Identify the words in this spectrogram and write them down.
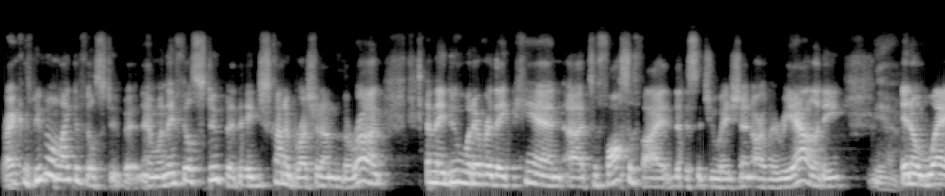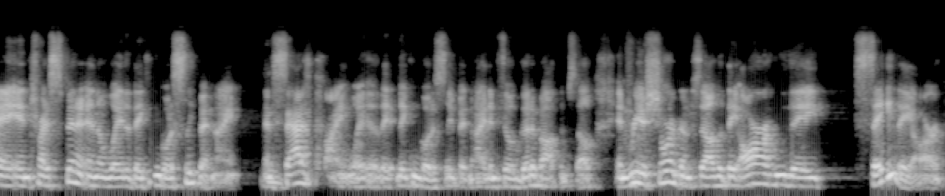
right? Because people don't like to feel stupid. And when they feel stupid, they just kind of brush it under the rug and they do whatever they can uh, to falsify the situation or the reality yeah. in a way and try to spin it in a way that they can go to sleep at night and mm. satisfying way that they, they can go to sleep at night and feel good about themselves and reassure themselves that they are who they say they are.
